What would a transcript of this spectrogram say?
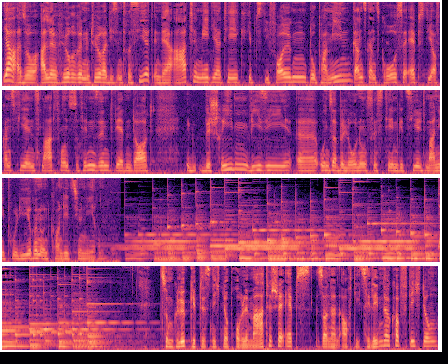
Ja, also alle Hörerinnen und Hörer, die es interessiert, in der Arte-Mediathek gibt es die Folgen Dopamin, ganz, ganz große Apps, die auf ganz vielen Smartphones zu finden sind, werden dort beschrieben, wie sie äh, unser Belohnungssystem gezielt manipulieren und konditionieren. Zum Glück gibt es nicht nur problematische Apps, sondern auch die Zylinderkopfdichtung,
